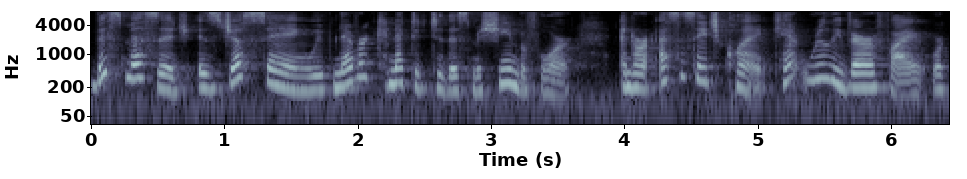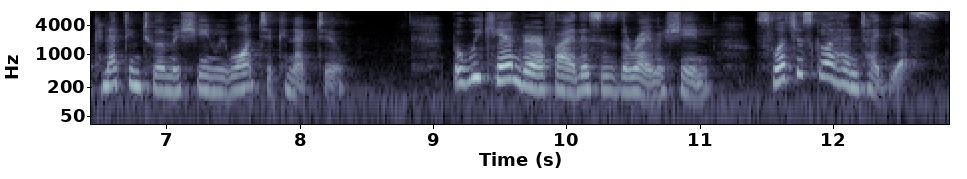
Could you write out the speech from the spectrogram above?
This message is just saying we've never connected to this machine before and our SSH client can't really verify we're connecting to a machine we want to connect to. But we can verify this is the right machine, so let's just go ahead and type yes.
